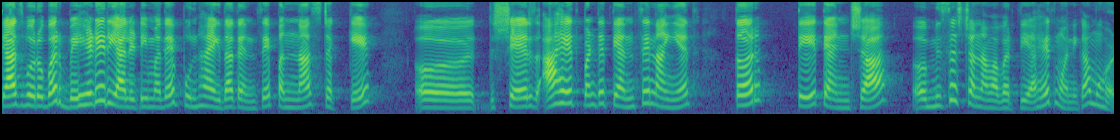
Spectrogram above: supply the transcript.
त्याचबरोबर बेहेडे रियालिटीमध्ये पुन्हा एकदा त्यांचे पन्नास टक्के शेअर्स आहेत पण ते त्यांचे नाही आहेत तर ते त्यांच्या मिसेसच्या नावावरती आहेत मोनिका मोहळ.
